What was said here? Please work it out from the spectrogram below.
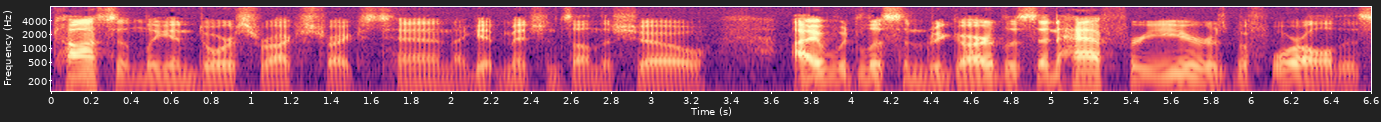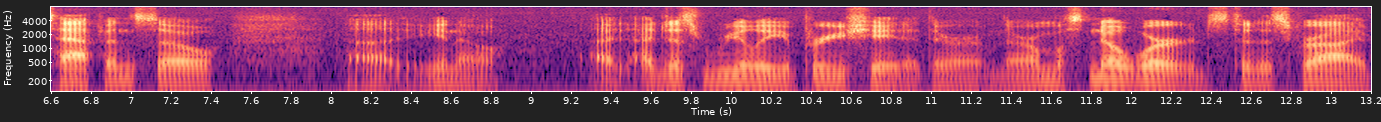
constantly endorse Rock Strikes Ten. I get mentions on the show. I would listen regardless, and have for years before all this happened. So, uh, you know, I, I just really appreciate it. There are there are almost no words to describe.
